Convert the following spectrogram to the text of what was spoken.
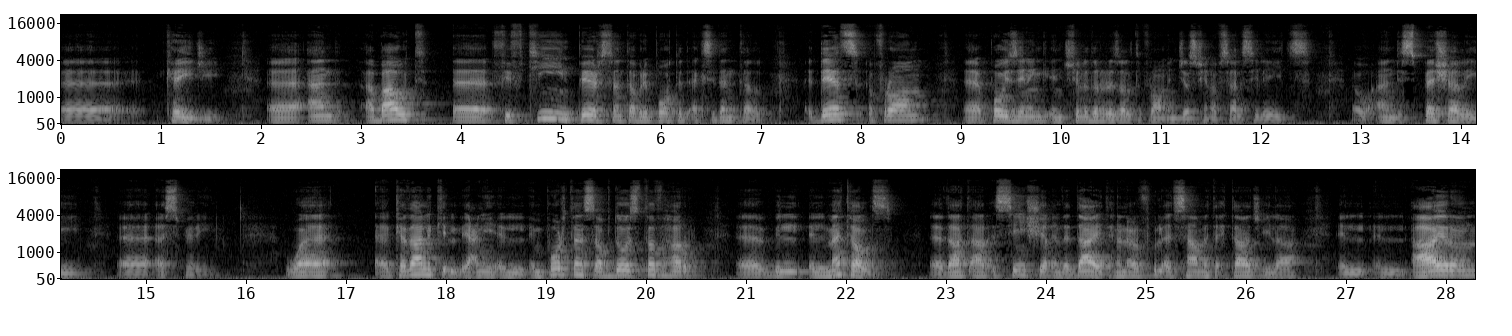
uh, kg uh, and about 15% of reported accidental deaths from poisoning in children result from ingestion of salicylates and especially اسبرين وكذلك يعني الامبورتنس اوف دوز تظهر بالميتالز that are essential in the diet إحنا نعرف كل اجسامنا تحتاج إلى الايرون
